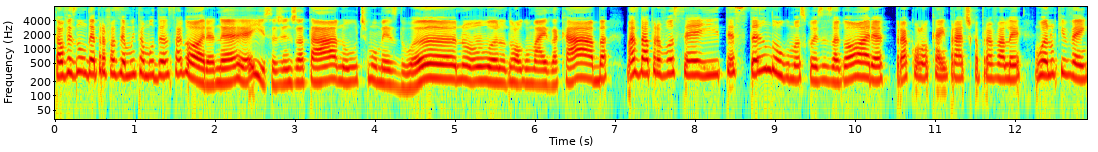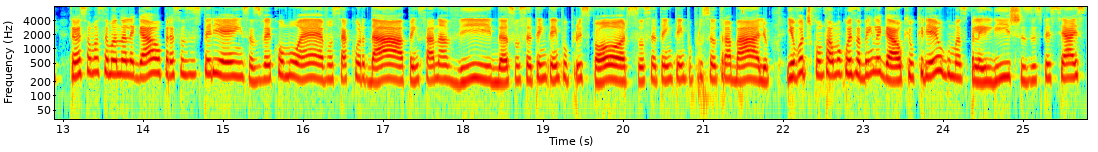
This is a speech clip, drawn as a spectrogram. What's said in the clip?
Talvez não dê para fazer muita mudança agora, né? É isso, a gente já tá no último mês do ano, o ano logo mais acaba, mas dá para você ir testando algumas coisas agora para colocar em prática para valer o ano que vem. Então essa é uma semana legal para essas experiências, ver como é você acordar, pensar na vida, se você tem tempo para o esporte, se você tem tempo para o seu trabalho. E eu vou te contar uma coisa bem legal, que eu criei algumas playlists especiais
